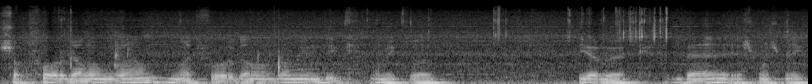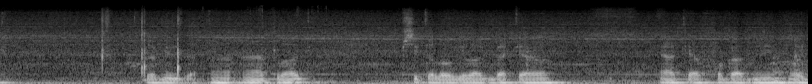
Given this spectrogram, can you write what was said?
sok forgalom van, nagy forgalom van mindig, amikor jövök be, és most még több mint átlag, pszichológilag be kell el kell fogadni, hogy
